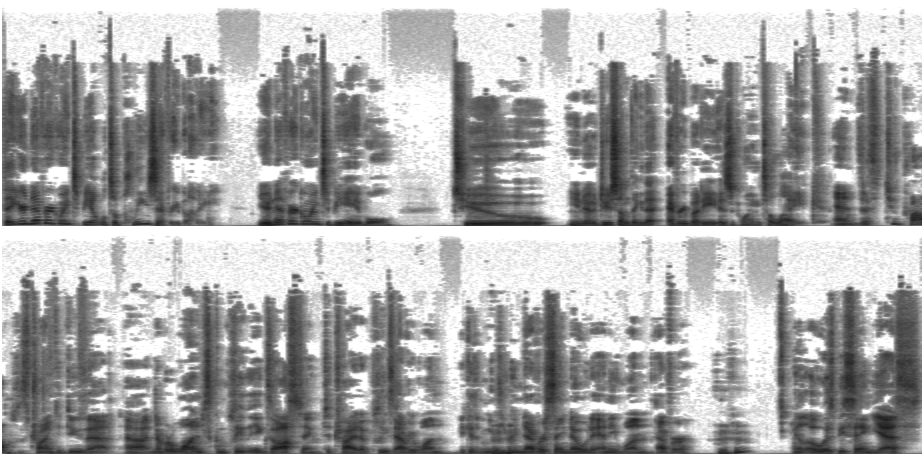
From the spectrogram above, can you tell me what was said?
that you're never going to be able to please everybody. You're never going to be able to, you know, do something that everybody is going to like. And there's two problems with trying to do that. Uh, number one, it's completely exhausting to try to please everyone because it means Mhm. you can never say no to anyone ever. Mm-hmm. You'll always be saying yes,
